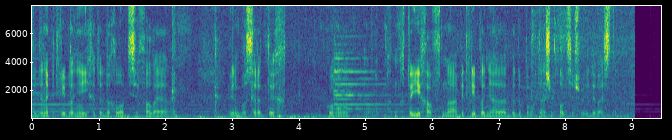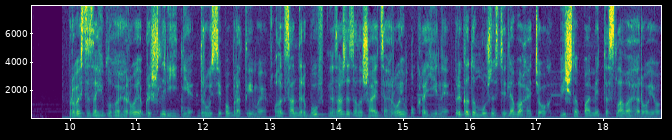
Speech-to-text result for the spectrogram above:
туди на підкріплення їхати до хлопців, але він був серед тих, кого хто їхав на підкріплення, аби допомогти нашим хлопцям, щоб відвести. Провести загиблого героя прийшли рідні, друзі, побратими. Олександр був і назавжди залишається героєм України, прикладом мужності для багатьох. Вічна пам'ять та слава герою.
